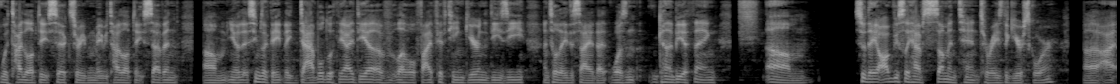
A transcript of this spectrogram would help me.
with Title Update Six, or even maybe Title Update Seven. Um, you know, it seems like they they dabbled with the idea of level 515 gear in the DZ until they decided that wasn't gonna be a thing. Um, so they obviously have some intent to raise the gear score. Uh, I,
